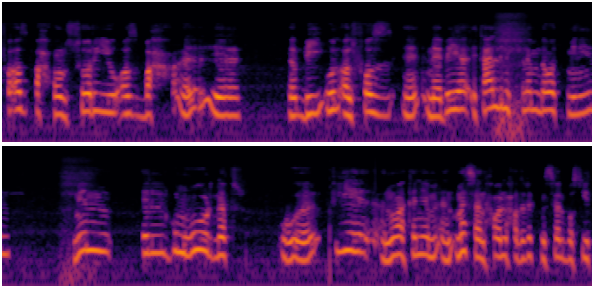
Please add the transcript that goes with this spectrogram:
فأصبح عنصري وأصبح بيقول ألفاظ نابية. اتعلم الكلام دوت منين؟ من الجمهور نفسه. وفي أنواع تانية من مثلا هقول لحضرتك مثال بسيط.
